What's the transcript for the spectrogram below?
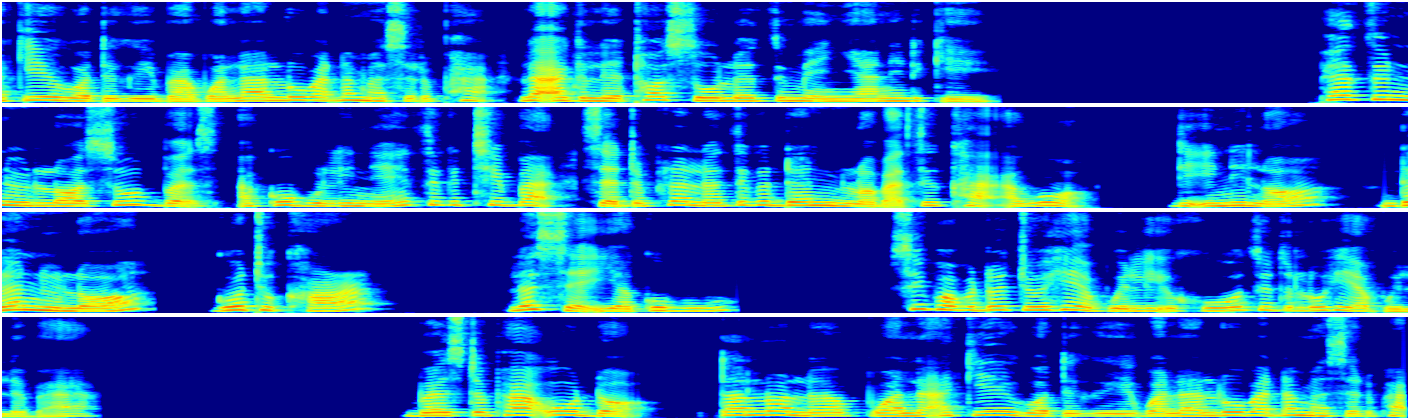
အကေကိုတကေဘပွာလာလိုဘတမစရဖလာအကလေထော့ဆိုလေသူမညာနိဒကေဖဲသူနူလောဆူဘတ်အကိုဘူးလီနေသူကတိဘစက်တဖလလသူကဒန်လောဘသူခအကိုဒီအင်းလောဒန်နူလော go to car လက်ဆက်ရကိုဘူး စိဖပဒချိုဟေပွေလီခိုသူတလို့ဟေပွေလေပါဘတ်စတဖာအိုဒတလောလပွာလာအကေကိုတကေဝလာလိုဘတမစတဖာ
